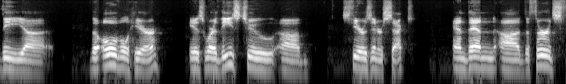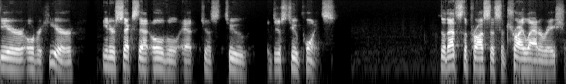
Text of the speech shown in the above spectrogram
the, uh, the oval here is where these two um, spheres intersect. And then uh, the third sphere over here intersects that oval at just two, just two points. So that's the process of trilateration.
